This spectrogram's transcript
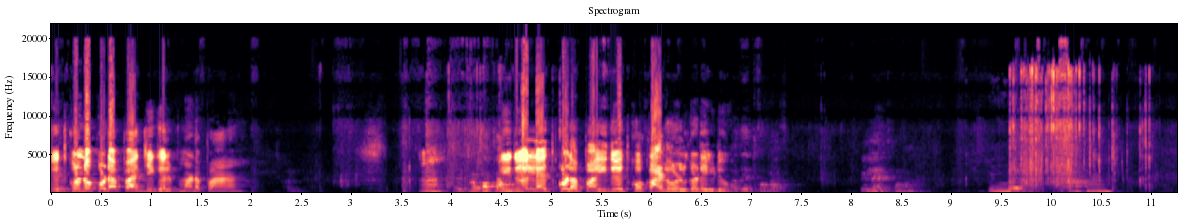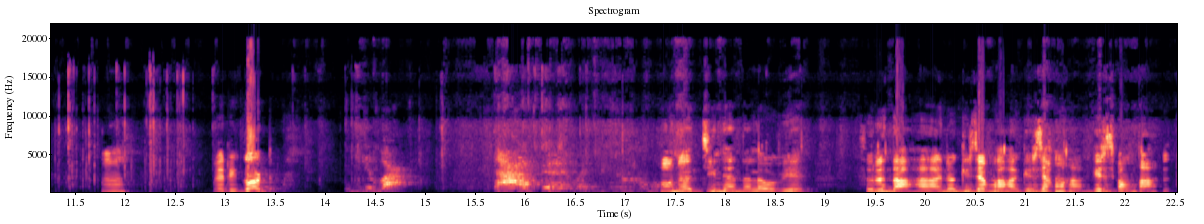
ಎತ್ಕೊಂಡೋಗಿ ಕೊಡಪ್ಪ ಅಜ್ಜಿಗೆ ಹೆಲ್ಪ್ ಮಾಡಪ್ಪ. ಹ್ಮ್? ಇದು ಎಲ್ಲ ಎತ್ಕೊಳಪ್ಪ ಇದು ಎತ್ಕೊ ಕಾಳು ಒಳಗಡೆ ಇಡು. ಹ್ಮ್. ಹ್ಮ್. Very good. ಅವನ ಅಜ್ಜಿನೇ ಅನ್ನಲ್ಲ ಒಬ್ಬಿ ಸುರಂದ ಹಾನು ಗಿರ್ಜಮ್ಮ ಗಿರ್ಜಮ್ಮ ಗಿರ್ಜಮ್ಮ ಅಂತ.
